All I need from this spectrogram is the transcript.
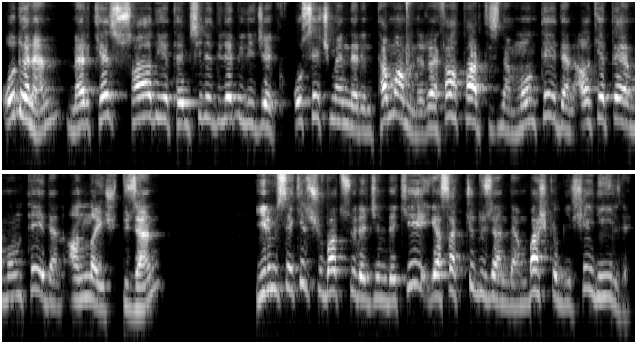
o dönem merkez sağ diye temsil edilebilecek o seçmenlerin tamamını Refah Partisi'ne monte eden, AKP'ye monte eden anlayış, düzen 28 Şubat sürecindeki yasakçı düzenden başka bir şey değildi.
